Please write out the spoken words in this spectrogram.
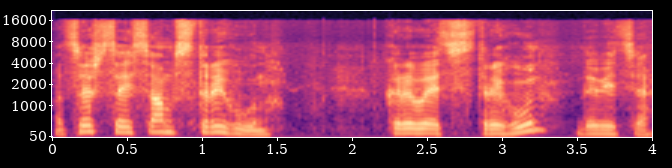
Оце ж цей сам стригун. Кривець стригун, дивіться,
